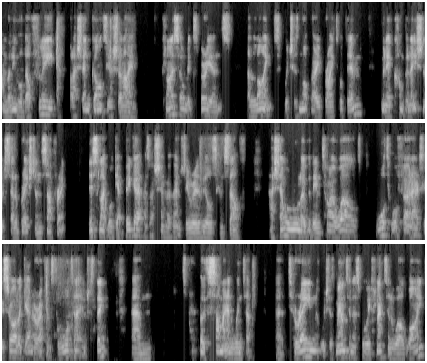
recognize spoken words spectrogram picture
Unbelievable. They'll flee, but Hashem guards Yerushalayim. Knesset will experience a light which is not very bright or dim, meaning a combination of celebration and suffering. This light will get bigger as Hashem eventually reveals himself. Hashem will rule over the entire world. Water will flow in Eretz Yisrael. Again, a reference to water. Interesting. Um, both summer and winter. Uh, terrain, which is mountainous, will be flattened worldwide,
